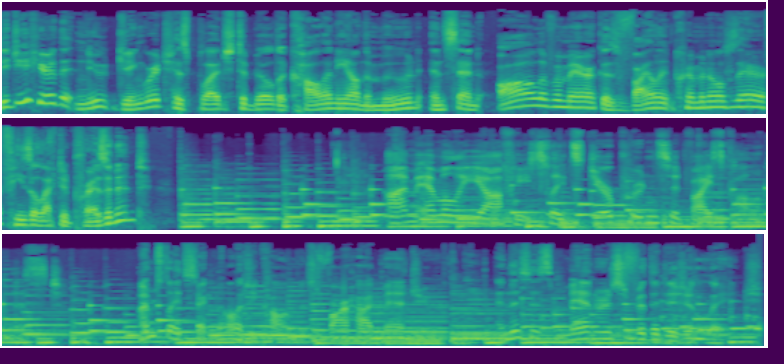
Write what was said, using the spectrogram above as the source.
Did you hear that Newt Gingrich has pledged to build a colony on the moon and send all of America's violent criminals there if he's elected president? I'm Emily Yoffe, Slate's Dear Prudence advice columnist. I'm Slate's technology columnist Farhad Manjoo, and this is Manners for the Digital Age.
